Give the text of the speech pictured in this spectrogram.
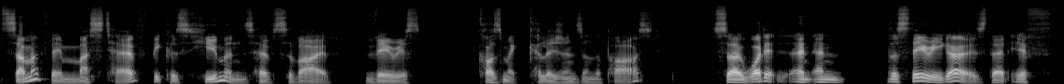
some of them must have because humans have survived various cosmic collisions in the past. So what it and and this theory goes that if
